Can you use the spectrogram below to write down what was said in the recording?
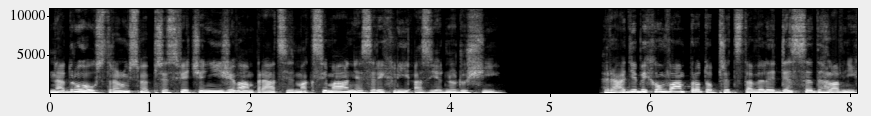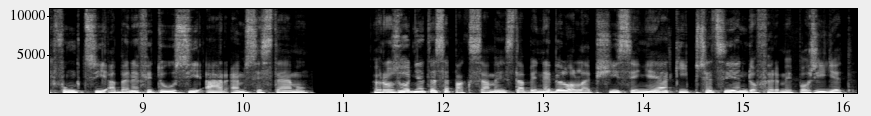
Na druhou stranu jsme přesvědčení, že vám práci maximálně zrychlí a zjednoduší. Rádi bychom vám proto představili 10 hlavních funkcí a benefitů CRM systému. Rozhodněte se pak sami, zda by nebylo lepší si nějaký přeci jen do firmy pořídit.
